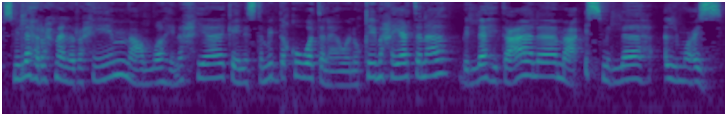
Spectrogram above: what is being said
بسم الله الرحمن الرحيم. مع الله نحيا. كي نستمد قوتنا ونقيم حياتنا بالله تعالى مع اسم الله المعز.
